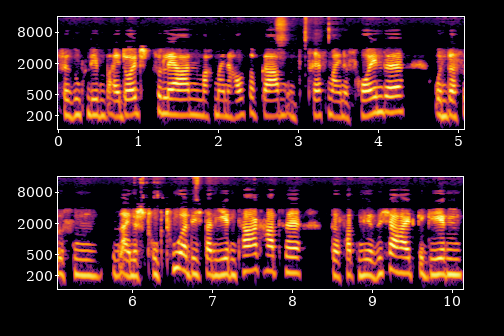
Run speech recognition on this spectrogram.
versuche nebenbei Deutsch zu lernen, mache meine Hausaufgaben und treffe meine Freunde. Und das ist ein, eine Struktur, die ich dann jeden Tag hatte. Das hat mir Sicherheit gegeben.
